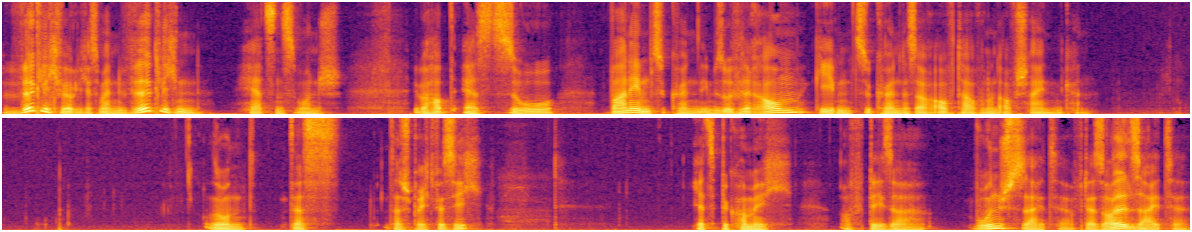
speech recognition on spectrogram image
wirklich, wirklich, also meinen wirklichen Herzenswunsch, überhaupt erst so wahrnehmen zu können, ihm so viel Raum geben zu können, dass er auch auftauchen und aufscheinen kann. So, und das, das spricht für sich. Jetzt bekomme ich auf dieser Wunschseite, auf der Sollseite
